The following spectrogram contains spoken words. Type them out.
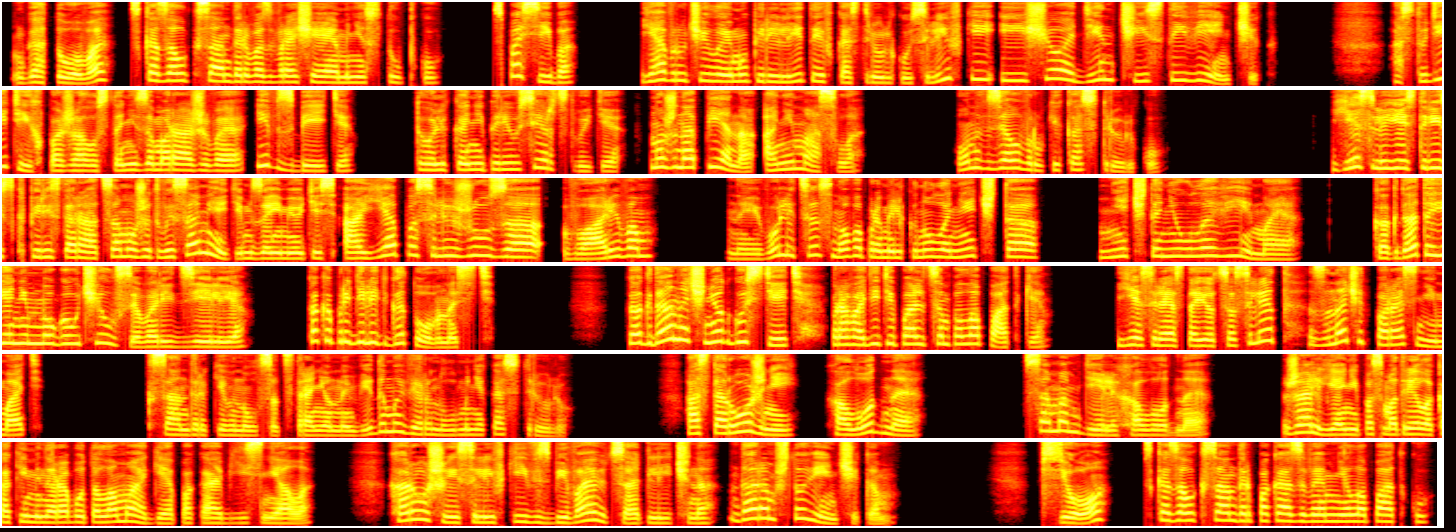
«Готово», — сказал Ксандер, возвращая мне ступку. «Спасибо». Я вручила ему перелитые в кастрюльку сливки и еще один чистый венчик. Остудите их, пожалуйста, не замораживая, и взбейте. Только не переусердствуйте, нужна пена, а не масло. Он взял в руки кастрюльку. Если есть риск перестараться, может, вы сами этим займетесь, а я послежу за варевом. На его лице снова промелькнуло нечто... нечто неуловимое. Когда-то я немного учился варить зелье. Как определить готовность? Когда начнет густеть, проводите пальцем по лопатке. Если остается след, значит, пора снимать. Ксандр кивнул с отстраненным видом и вернул мне кастрюлю. «Осторожней! Холодная!» «В самом деле холодная. Жаль, я не посмотрела, как именно работала магия, пока объясняла. Хорошие сливки взбиваются отлично, даром что венчиком». «Все?» — сказал Ксандр, показывая мне лопатку.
